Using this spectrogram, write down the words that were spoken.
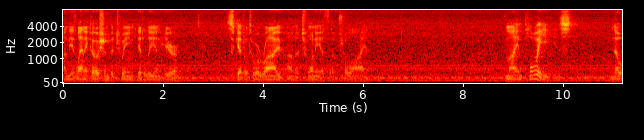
on the Atlantic Ocean between Italy and here, scheduled to arrive on the 20th of July. My employees know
